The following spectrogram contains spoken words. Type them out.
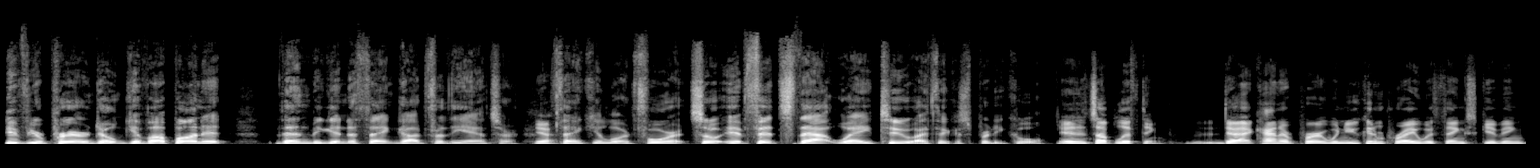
give your prayer and don't give up on it, then begin to thank God for the answer. Yeah. Thank you, Lord, for it. So it fits that way too. I think it's pretty cool. and it's uplifting. That kind of prayer, when you can pray with thanksgiving,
